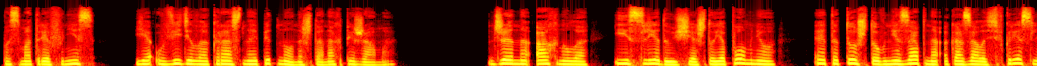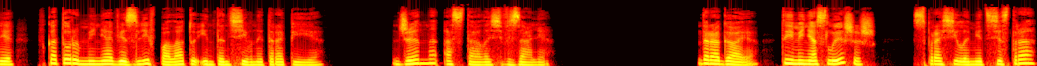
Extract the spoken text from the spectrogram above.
Посмотрев вниз, я увидела красное пятно на штанах пижамы. Дженна ахнула, и следующее, что я помню, это то, что внезапно оказалось в кресле, в котором меня везли в палату интенсивной терапии. Дженна осталась в зале. «Дорогая, ты меня слышишь?» — спросила медсестра,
